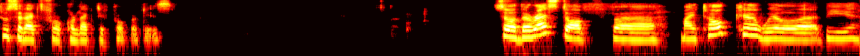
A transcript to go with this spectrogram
to select for collective properties. So the rest of uh, my talk will be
